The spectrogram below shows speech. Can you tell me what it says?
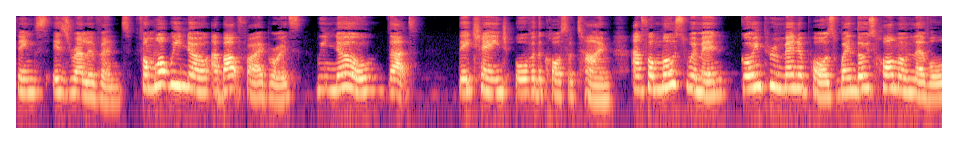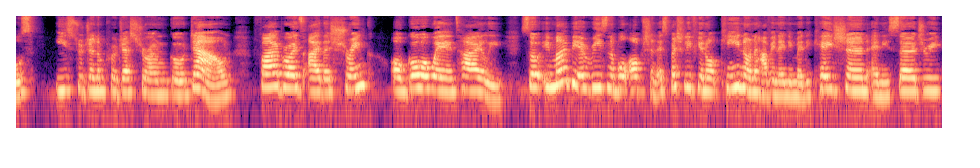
thinks is relevant. From what we know about fibroids, we know that they change over the course of time. And for most women going through menopause, when those hormone levels, estrogen and progesterone go down, fibroids either shrink or go away entirely. So it might be a reasonable option, especially if you're not keen on having any medication, any surgery,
